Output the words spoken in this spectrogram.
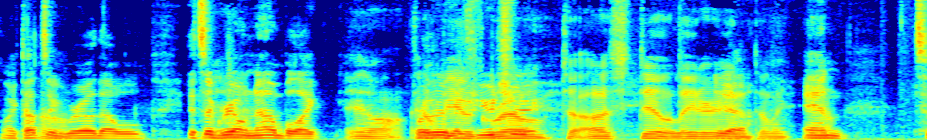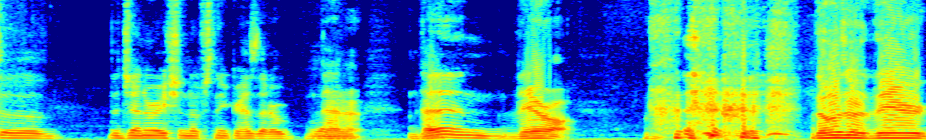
like that's a oh. grill that will it's a Yeah. now but like It'll, Further it'll be in the a future- grill to us still later Yeah. and to like and know, to the generation of sneakerheads that are that are, that then they're those are their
